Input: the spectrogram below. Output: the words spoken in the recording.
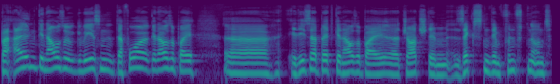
bei allen genauso gewesen, davor genauso bei äh, Elisabeth, genauso bei äh, George dem Sechsten, dem Fünften und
